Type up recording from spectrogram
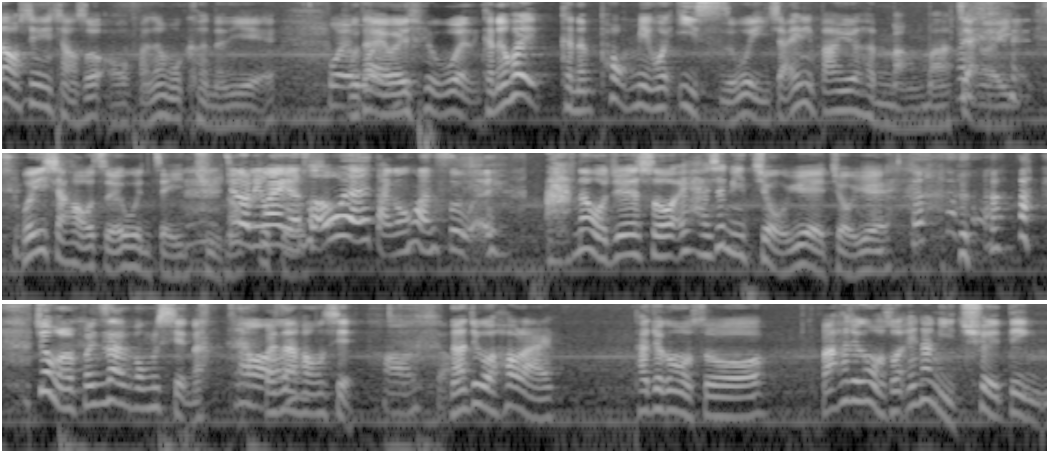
但我心里想说，哦，反正我可能也不太会去问，可能会可能碰面会意思问一下，哎、你八月很忙吗？这样而已。我已经想好，我只会问这一句。结果另外一个人说，哦，我也在打工换宿哎，那我就会说，哎、还是你九月九月，就我们分散风险啊，哦分散风险。好然后结果后来他就跟我说，反正他就跟我说，哎、那你确定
